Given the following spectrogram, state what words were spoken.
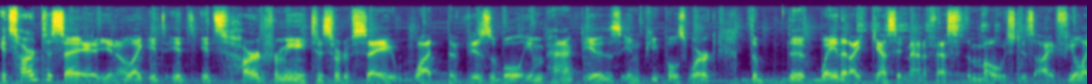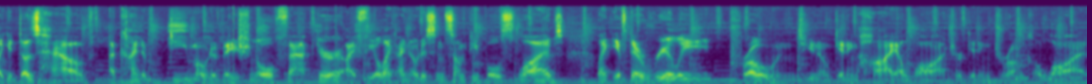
It's hard to say, you know, like it's it's it's hard for me to sort of say what the visible impact is in people's work. The the way that I guess it manifests the most is I feel like it does have a kind of demotivational factor. I feel like I notice in some people's lives, like if they're really prone to, you know, getting high a lot or getting drunk a lot,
